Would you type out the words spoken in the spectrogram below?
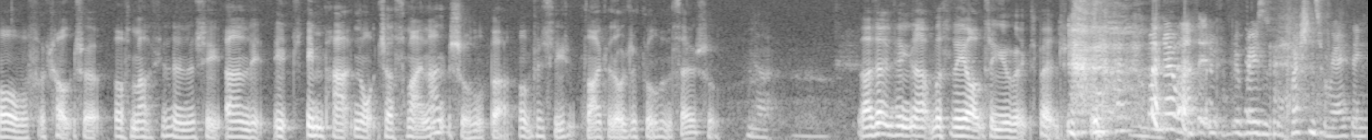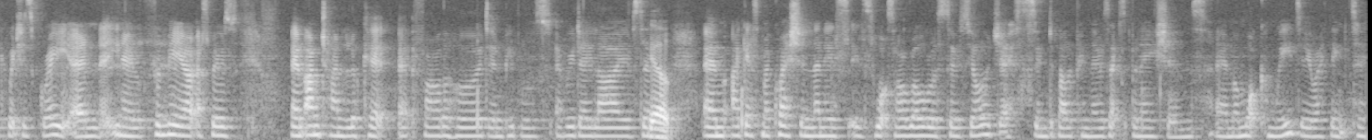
of a culture of masculinity and it, its impact not just financial but obviously psychological and social. Yeah. I don't think that was the answer you were expecting. well, no, it raises more questions for me. I think, which is great. And you know, for me, I, I suppose um, I'm trying to look at, at fatherhood and people's everyday lives. And yep. um, I guess my question then is, is what's our role as sociologists in developing those explanations um, and what can we do, I think, to,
